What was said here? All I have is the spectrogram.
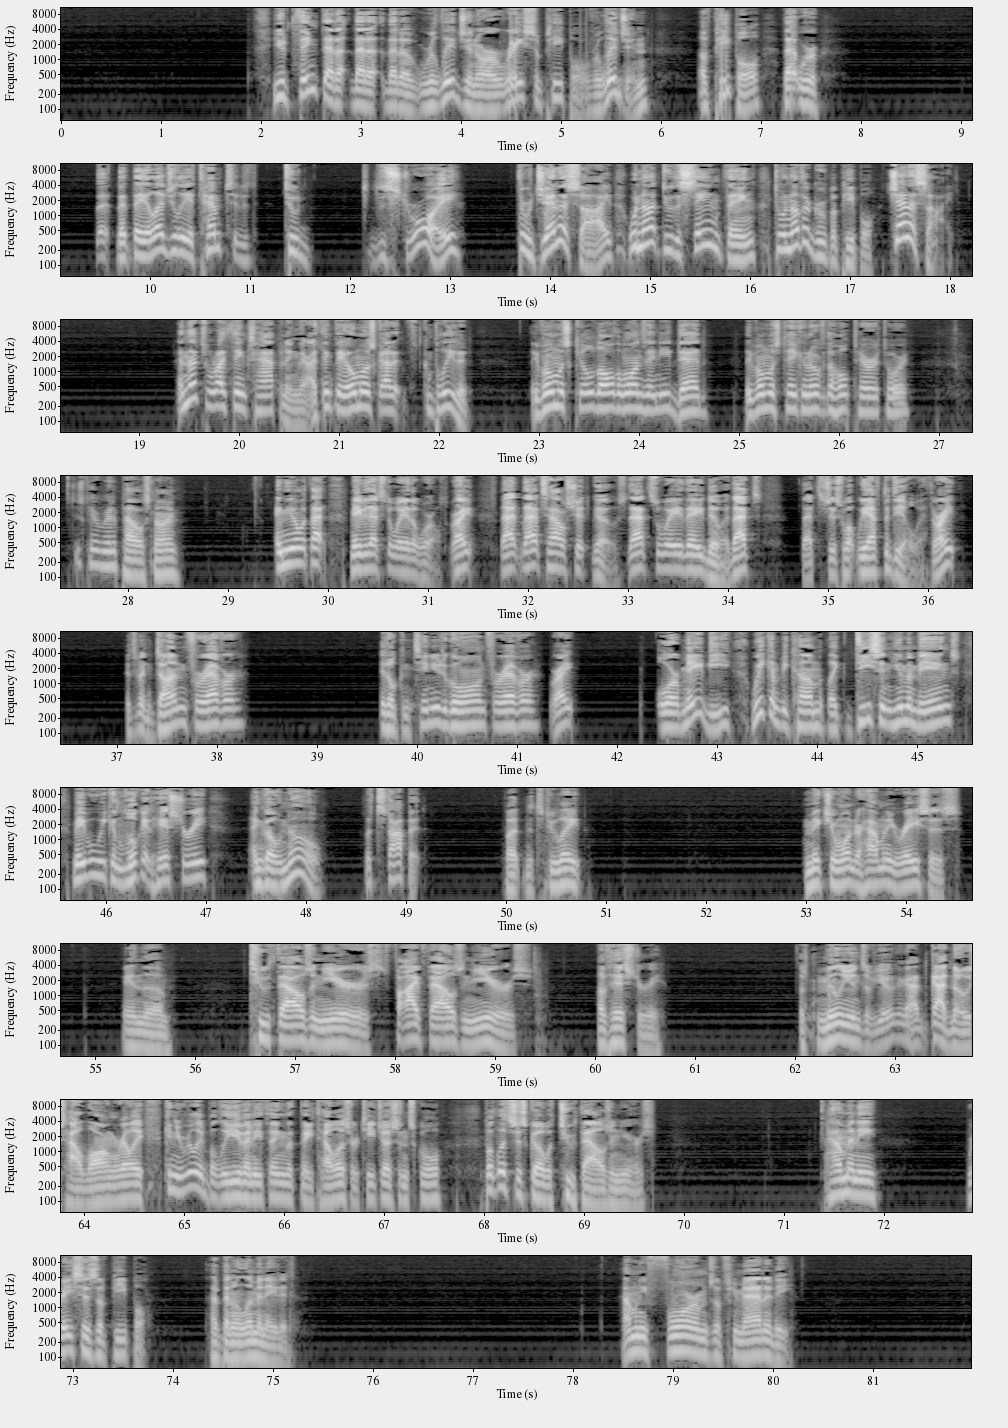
You'd think that a, that a, that a religion or a race of people, religion of people that were that, that they allegedly attempted to destroy through genocide would not do the same thing to another group of people. Genocide. And that's what I think's happening there. I think they almost got it completed. They've almost killed all the ones they need dead. They've almost taken over the whole territory. Just get rid of Palestine. And you know what that maybe that's the way of the world, right? That that's how shit goes. That's the way they do it. That's that's just what we have to deal with, right? It's been done forever. It'll continue to go on forever, right? Or maybe we can become like decent human beings. Maybe we can look at history and go, no, let's stop it. But it's too late. It makes you wonder how many races in the 2,000 years, 5,000 years of history. Millions of years. God, God knows how long, really. Can you really believe anything that they tell us or teach us in school? But let's just go with 2,000 years. How many races of people have been eliminated? How many forms of humanity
